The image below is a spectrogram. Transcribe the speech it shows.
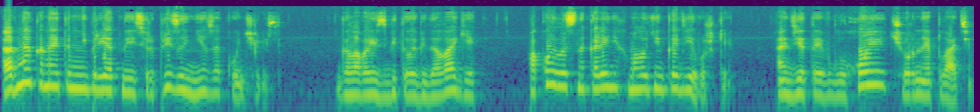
Однако на этом неприятные сюрпризы не закончились. Голова избитого бедолаги покоилась на коленях молоденькой девушки, одетой в глухое черное платье.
